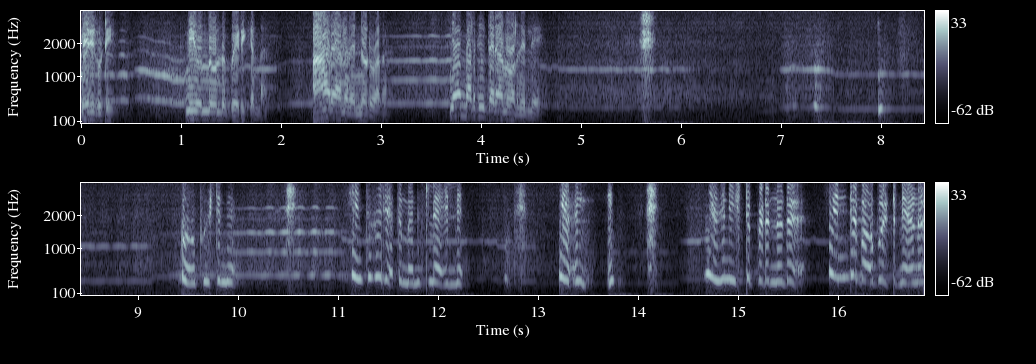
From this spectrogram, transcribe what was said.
മേരിക്കുട്ടി നീ ഒന്നുകൊണ്ടും പേടിക്കണ്ട. ആരാണെന്ന് എന്നോട് പറ. ഞാൻ നടത്തി തരാന്ന് പറഞ്ഞില്ലേ? ബാബുട്ടിന് ഇതുവരെ അത് മനസ്സിലായില്ലേ? ഞാൻ ഞാൻ ഇഷ്ടപ്പെടുന്നത് എന്റെ ബാബുട്ടിനെയാണ്.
